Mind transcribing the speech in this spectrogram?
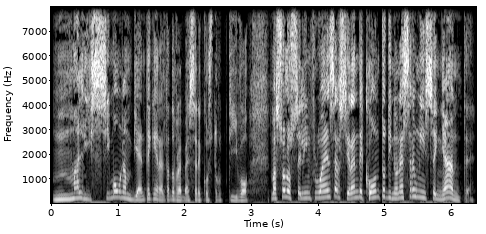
malissimo un ambiente che in realtà dovrebbe essere costruttivo, ma solo se l'influencer si rende conto di non essere un insegnante,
